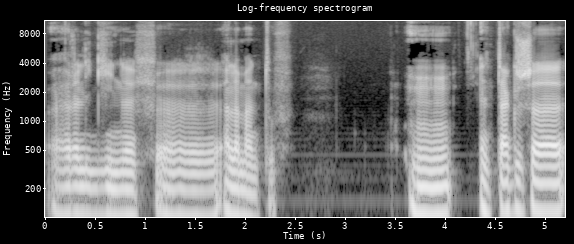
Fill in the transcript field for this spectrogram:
religijnych elementów. Mm, Także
